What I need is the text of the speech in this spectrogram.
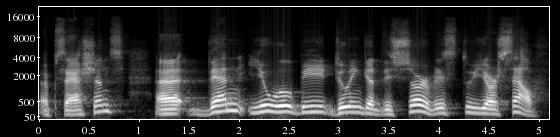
obsessions, uh, then you will be doing a disservice to yourself.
